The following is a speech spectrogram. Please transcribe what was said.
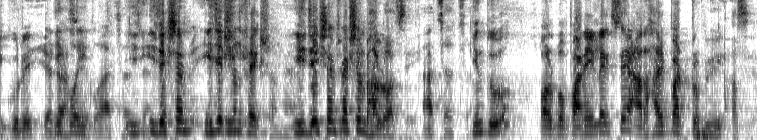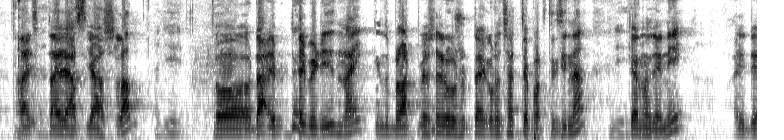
ইকোরে আচ্ছা, আচ্ছা। ইজেকশন। ইজেকশন ফ্র্যাকশন ভালো আছে। আচ্ছা আচ্ছা। কিন্তু অল্প পানি লাগছে আর হাইপারট্রফি আছে। তাই আচ্ছা। তাই আজকে আসলাম। তো ডায়াবেটিস নাই কিন্তু ব্লাড প্রেশারের ওষুধটা এখনও ছাড়তে পারতেছি না। কেন জানি এটা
